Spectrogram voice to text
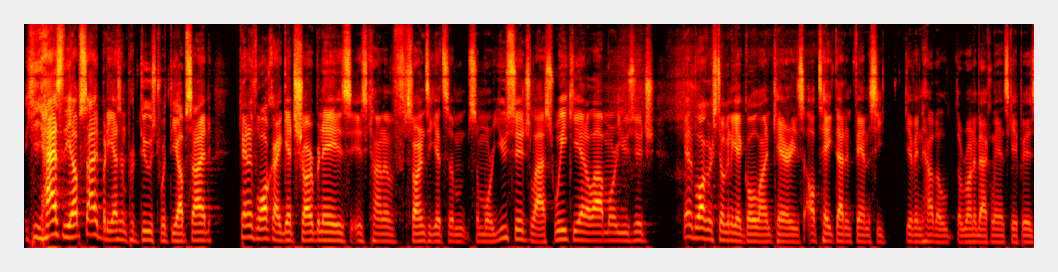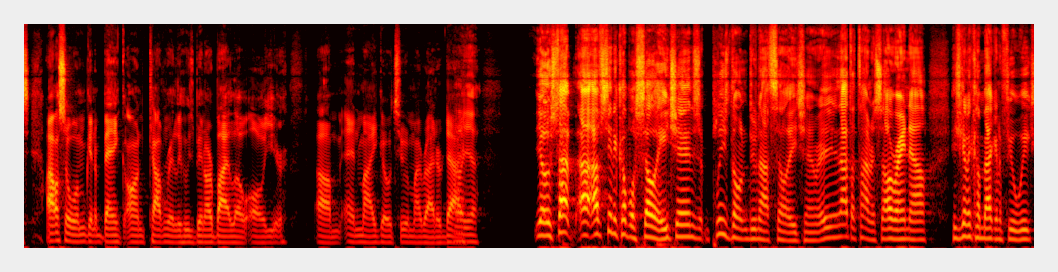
he has the upside, but he hasn't produced with the upside. Kenneth Walker, I get Charbonnet is, is kind of starting to get some some more usage. Last week he had a lot more usage. Kenneth Walker is still going to get goal line carries. I'll take that in fantasy, given how the, the running back landscape is. I also am going to bank on Calvin Ridley, who's been our buy low all year, um, and my go to and my ride or die. Oh yeah, Yo, stop! I, I've seen a couple sell Achanes. Please don't, do not sell Achane. It's not the time to sell right now. He's gonna come back in a few weeks.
